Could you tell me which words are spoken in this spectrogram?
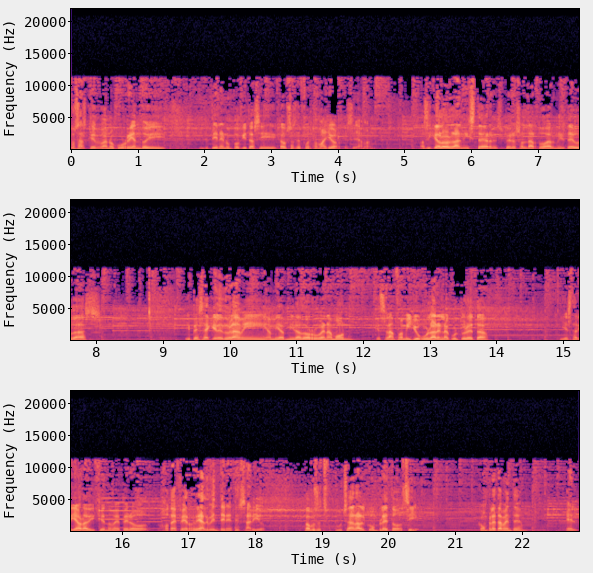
cosas que van ocurriendo y, y que tienen un poquito así, causas de fuerza mayor que se llaman. Así que a los Lannister espero saldar todas mis deudas. Y pese a que le duela a mi, a mi admirado Rubén Amón, que se lanzó a mi yugular en la cultureta, y estaría ahora diciéndome, pero JF, ¿es realmente necesario? Vamos a escuchar al completo, sí, completamente, el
